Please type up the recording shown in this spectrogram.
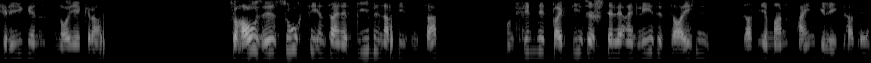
kriegen neue Kraft. Zu Hause sucht sie in seiner Bibel nach diesem Satz und findet bei dieser Stelle ein Lesezeichen, das ihr Mann eingelegt hatte.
